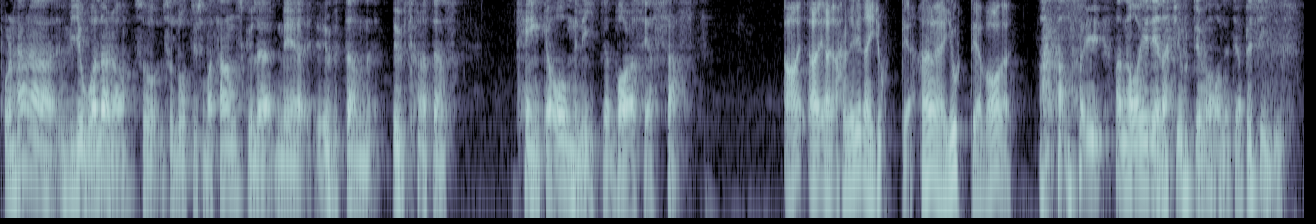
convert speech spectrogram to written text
på den här äh, Viola då så, så låter det som att han skulle med, utan, utan att ens tänka om lite bara säga saft Ja, ja, ja, han har redan gjort det. Han har redan gjort det valet. Han har, ju, han har ju redan gjort det valet, ja precis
